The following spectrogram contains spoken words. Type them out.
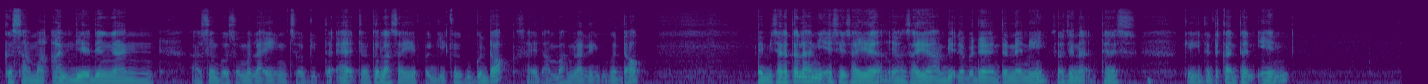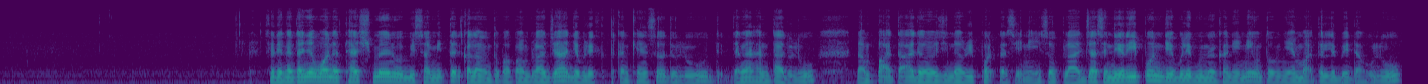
kesamaan dia dengan uh, sumber-sumber lain. So, kita add. Contohlah saya pergi ke Google Doc. Saya tambah melalui Google Doc. Okay, misal katalah ni essay saya yang saya ambil daripada internet ni. Saja nak test. Okay, kita tekan turn in. So dia akan tanya one attachment will be submitted. Kalau untuk paparan pelajar, dia boleh tekan cancel dulu. Jangan hantar dulu. Nampak tak ada original report kat sini. So pelajar sendiri pun dia boleh gunakan ini untuk menyemak terlebih dahulu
